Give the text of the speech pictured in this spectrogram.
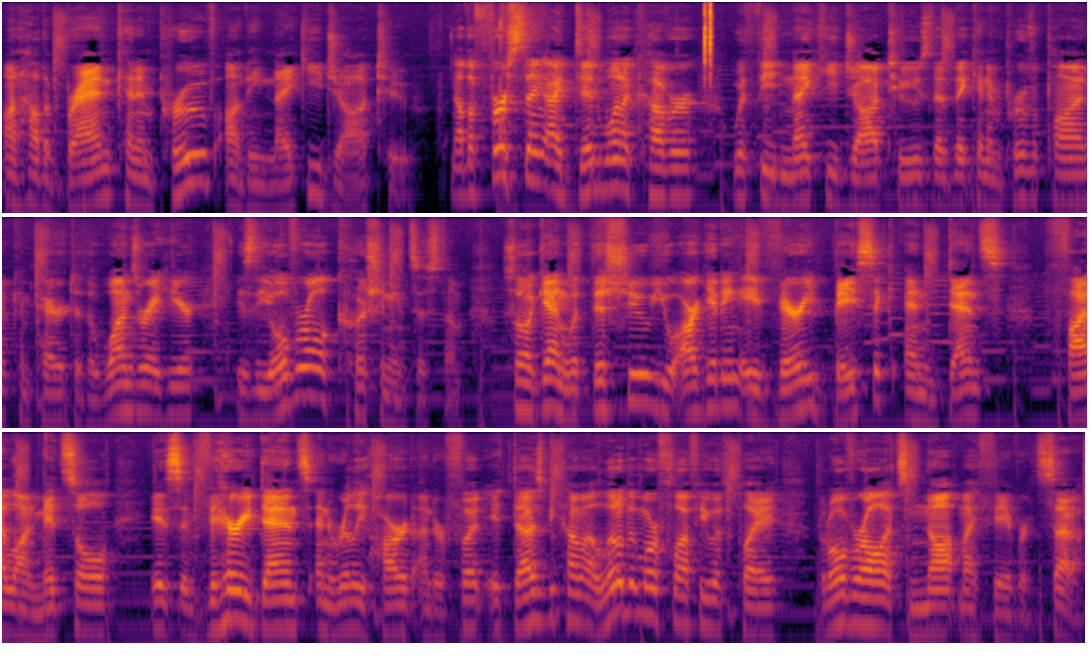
on how the brand can improve on the Nike Ja 2. Now the first thing I did want to cover with the Nike Ja 2s that they can improve upon compared to the ones right here is the overall cushioning system. So again, with this shoe, you are getting a very basic and dense Phylon midsole. It's very dense and really hard underfoot. It does become a little bit more fluffy with play, but overall it's not my favorite setup.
